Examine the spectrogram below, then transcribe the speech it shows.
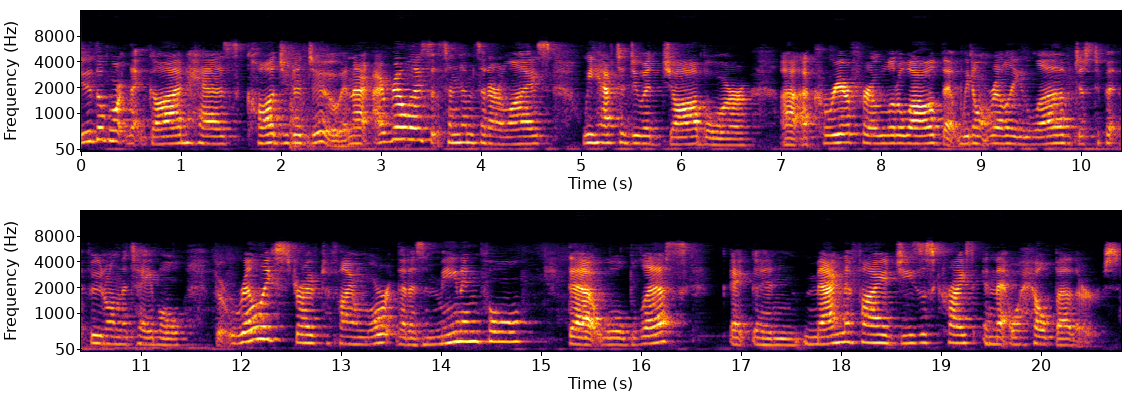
do the work that God has called you to do. And I, I realize that sometimes in our lives we have to do a job or uh, a career for a little while that we don't really love just to put food on the table, but really strive to find work that is meaningful, that will bless and magnify Jesus Christ, and that will help others.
